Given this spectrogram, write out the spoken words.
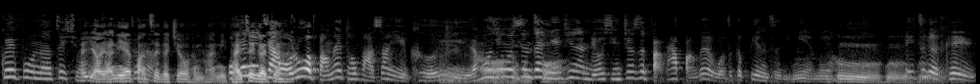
贵妇呢最喜欢。哎，瑶瑶，你要绑这个就很怕你。我跟你讲，我如果绑在头发上也可以。然后因为现在年轻人流行，就是把它绑在我这个辫子里面，有没有？嗯嗯。哎，这个可以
